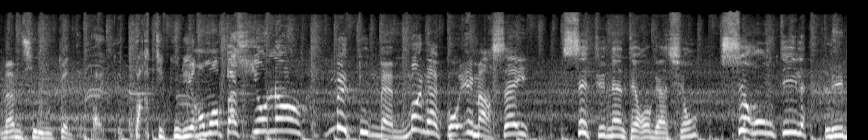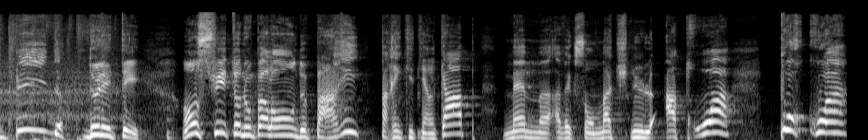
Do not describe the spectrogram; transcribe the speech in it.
même si le week-end n'a pas été particulièrement passionnant, mais tout de même Monaco et Marseille c'est une interrogation. Seront-ils les bides de l'été? Ensuite, nous parlons de Paris, Paris qui tient le cap, même avec son match nul à 3. Pourquoi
